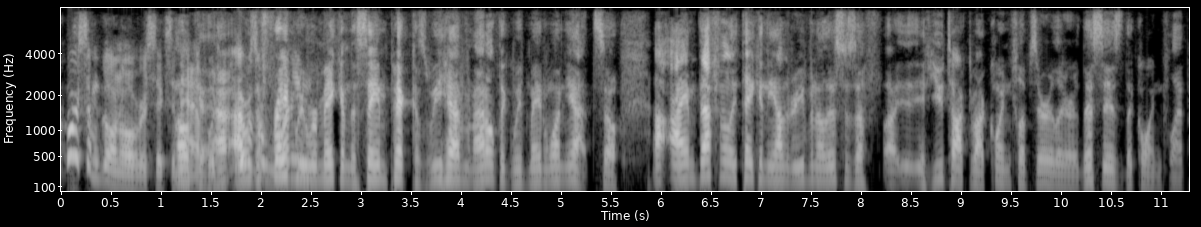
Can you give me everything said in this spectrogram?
Of course, I'm going over six and a half. Okay, I, I was afraid running... we were making the same pick because we haven't. I don't think we've made one yet. So uh, I am definitely taking the under, even though this is a. Uh, if you talked about coin flips earlier, this is the coin flip.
